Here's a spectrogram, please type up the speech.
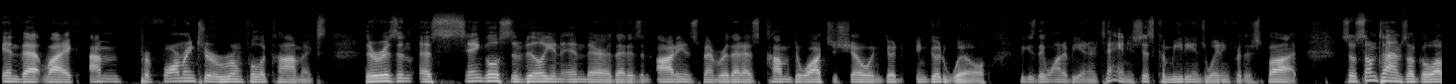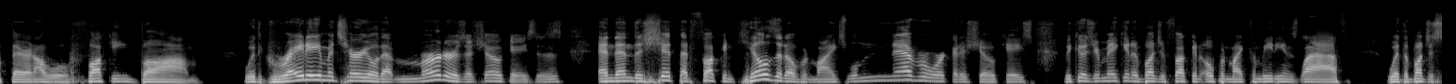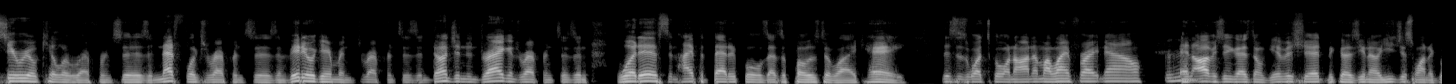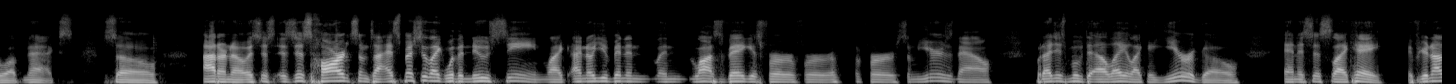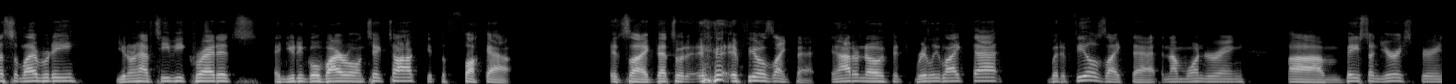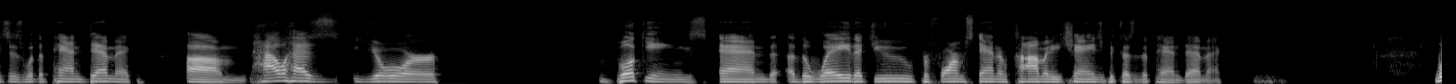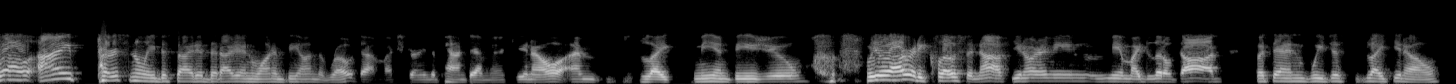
in that like I'm performing to a room full of comics there isn't a single civilian in there that is an audience member that has come to watch a show in good in goodwill because they want to be entertained. It's just comedians waiting for their spot. So sometimes I'll go up there and I will fucking bomb with grade A material that murders at showcases, and then the shit that fucking kills at open mics will never work at a showcase because you're making a bunch of fucking open mic comedians laugh with a bunch of serial killer references and Netflix references and video game references and Dungeons and Dragons references and what ifs and hypotheticals as opposed to like, hey, this is what's going on in my life right now. Mm-hmm. And obviously, you guys don't give a shit because you know you just want to go up next. So I don't know. It's just it's just hard sometimes, especially like with a new scene. Like I know you've been in, in Las Vegas for for for some years now, but I just moved to LA like a year ago, and it's just like, hey, if you're not a celebrity, you don't have TV credits, and you didn't go viral on TikTok, get the fuck out. It's like that's what it, it feels like that. And I don't know if it's really like that, but it feels like that. And I'm wondering, um, based on your experiences with the pandemic, um, how has your bookings and the way that you perform stand-up comedy changed because of the pandemic? Well, I personally decided that I didn't want to be on the road that much during the pandemic. You know, I'm like me and Bijou, we were already close enough. You know what I mean? Me and my little dog. But then we just like, you know,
